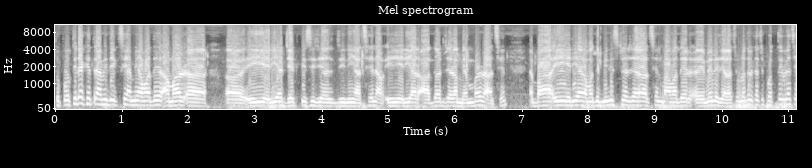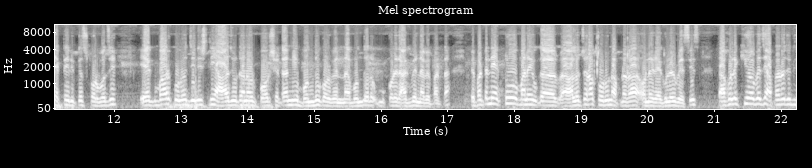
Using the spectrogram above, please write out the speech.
তো প্রতিটা ক্ষেত্রে আমি দেখছি, আমি আমাদের, আমার এই এরিয়ার জেডপিসি যিনি আছেন এই এরিয়ার আদার যারা মেম্বাররা আছেন, বা এই এরিয়ার আমাদের মিনিস্টার যারা আছেন, বা আমাদের এমএলএ যারা আছেন, ওনাদের কাছে প্রত্যেকের কাছে একটাই রিকোয়েস্ট করব যে একবার কোনো জিনিস নিয়ে আওয়াজ ওঠানোর পর সেটা নিয়ে বন্ধ করবেন না, বন্ধ করে রাখবেন না ব্যাপারটা। ব্যাপারটা নিয়ে একটু মানে আলোচনা করুন আপনারা অন রেগুলার বেসিস তাহলে কি হবে যে আপনারা যদি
